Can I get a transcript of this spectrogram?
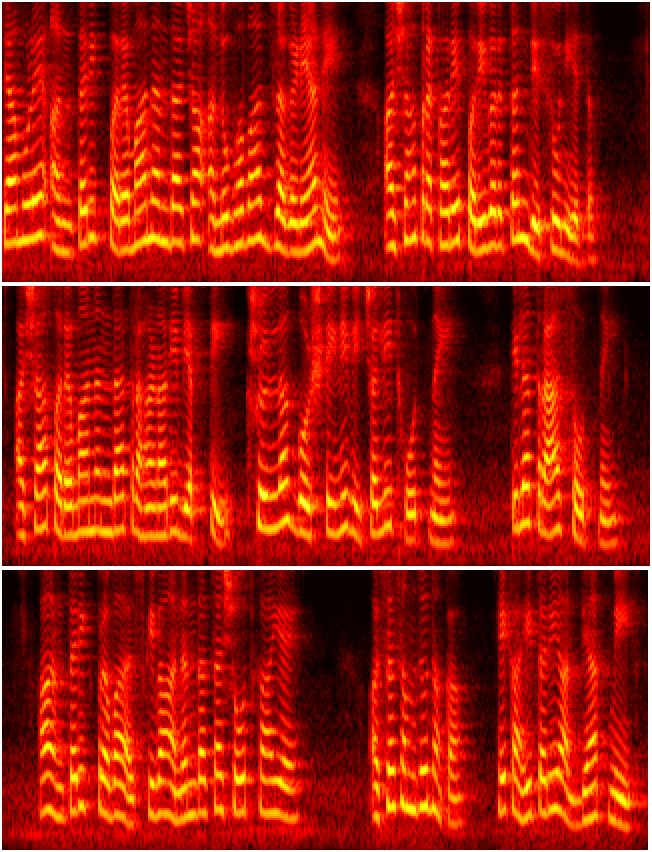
त्यामुळे आंतरिक परमानंदाच्या अनुभवात जगण्याने अशा प्रकारे परिवर्तन दिसून येतं. अशा परमानंदात राहणारी व्यक्ती क्षुल्लक गोष्टीने विचलित होत नाही. तिला त्रास होत नाही. हा आंतरिक प्रवास किंवा आनंदाचा शोध काय आहे? असं समजू नका. हे काहीतरी आध्यात्मिक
